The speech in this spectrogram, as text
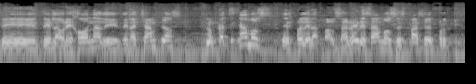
de, la orejona, de, de la Champions. Lo platicamos después de la pausa. Regresamos Espacio Deportivo.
